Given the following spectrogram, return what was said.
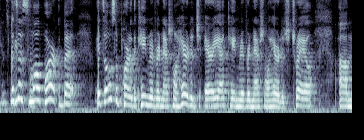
It's It's, a small park, but it's also part of the Cane River National Heritage Area, Cane River National Heritage Trail. Um,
